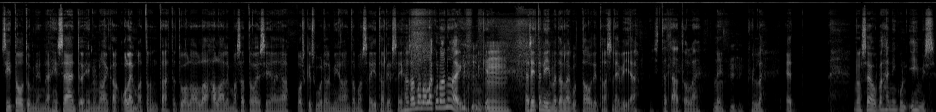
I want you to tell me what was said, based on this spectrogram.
sitoutuminen näihin sääntöihin on aika olematonta, että tuolla ollaan halailemassa toisia ja poskisuudelmia antamassa Italiassa ihan samalla lailla kuin aina aiemminkin. Mm. Mm. Ja sitten ihmetellään, kun tauti taas leviää. Mistä tämä tulee? Niin, Mhm. kyllä. Et, no se on vähän niin kuin ihmis,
